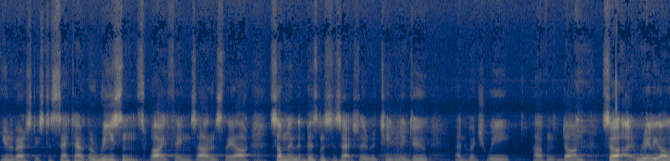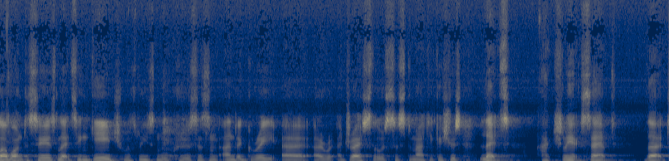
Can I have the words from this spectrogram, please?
universities to set out the reasons why things are as they are, something that businesses actually routinely do and which we haven't done. So, uh, really, all I want to say is let's engage with reasonable criticism and agree, uh, address those systematic issues. Let's actually accept that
